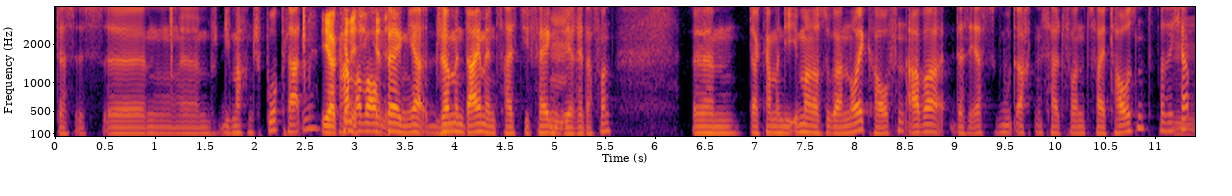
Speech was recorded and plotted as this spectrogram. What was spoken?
Das ist, ähm, ähm, die machen Spurplatten, Ja, haben ich, aber auch kenn ich. Felgen. Ja, German Diamonds heißt die Felgenserie davon. Ähm, da kann man die immer noch sogar neu kaufen, aber das erste Gutachten ist halt von 2000, was ich Mhm. habe.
